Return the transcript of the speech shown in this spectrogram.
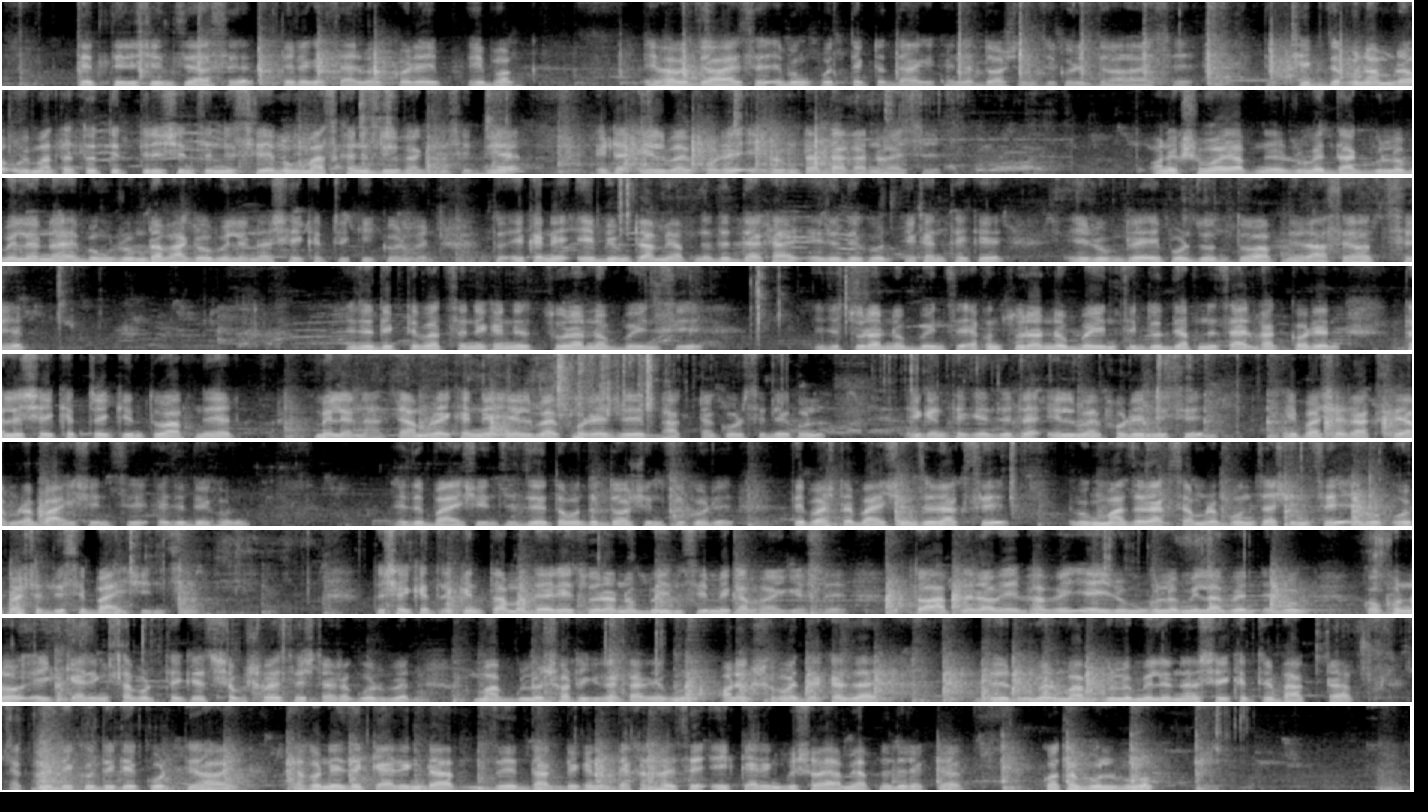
তেত্রিশ ইঞ্চি আছে। তো এটাকে চার ভাগ করে এই- ভাগ এভাবে দেওয়া হয়েছে এবং প্রত্যেকটা দাগ এখানে দশ ইঞ্চি করে দেওয়া হয়েছে। ঠিক যেমন আমরা ওই মাথা তো তেত্রিশ ইঞ্চি নিচ্ছি এবং মাঝখানে দুই ভাগ দিছি দিয়ে এটা এল বাই ফোরে এই রুমটা দাগানো হয়েছে। অনেক সময় আপনার রুমের দাগগুলো মেলে না এবং রুমটা ভাগেও মেলে না, সেই ক্ষেত্রে কী করবেন? তো এখানে এই বিমটা আমি আপনাদের দেখাই। এই যে দেখুন, এখান থেকে এই রুমটা এ পর্যন্ত আপনার আছে হচ্ছে, এই যে দেখতে পাচ্ছেন এখানে চুরানব্বই ইঞ্চি। এই যে চুরানব্বই ইঞ্চি। এখন চুরানব্বই ইঞ্চি যদি আপনি চার ভাগ করেন, তাহলে সেই ক্ষেত্রে কিন্তু আপনার মেলে না। তো আমরা এখানে এল বাই ফোরে যে ভাগটা করছি, দেখুন, এখান থেকে যেটা এল বাই ফোরে নিছি, এ পাশে রাখছি আমরা বাইশ ইঞ্চি, এই যে দেখুন, এই যে বাইশ ইঞ্চি, যেহেতু আমাদের দশ ইঞ্চি করে, তে পাশটা বাইশ ইঞ্চি রাখছি এবং মাঝে রাখছি আমরা পঞ্চাশ ইঞ্চি এবং ওই পাশে দিছি বাইশ ইঞ্চি। তো সেই ক্ষেত্রে কিন্তু আমাদের এই চুরানব্বই ইঞ্চি মেকআপ হয়ে গেছে। তো আপনারাও এইভাবেই এই রুমগুলো মেলাবেন এবং কখনো এই ক্যারিং সাপোর্ট থেকে সবসময় চেষ্টাটা করবেন মাপগুলো সঠিক রাখার এবং অনেক সময় দেখা যায় যে রুমের মাপগুলো মেলে না, সেই ক্ষেত্রে ভাগটা একটু এদিক ওদিকে করতে হয়। এখন এই যে ক্যারিংটা যে দাগটা এখানে দেখানো হয়েছে, এই ক্যারিং বিষয়ে আমি আপনাদের একটা কথা বলব।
